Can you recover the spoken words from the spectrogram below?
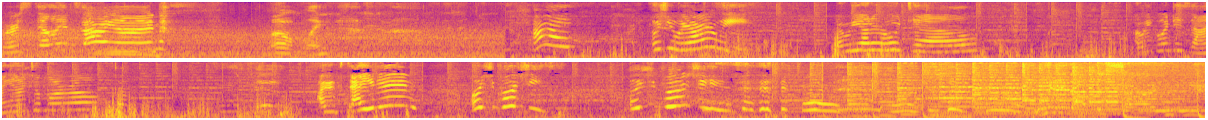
We're still in Zion. Boy. Hi. Oshi, where are we? Are we at our hotel? Are we going to Zion tomorrow? Are you excited? Oshi Poshies! Oshi Poshies! Without the sun.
